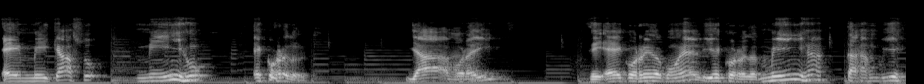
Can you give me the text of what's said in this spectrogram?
en mi caso, mi hijo es corredor. Ya por ahí, sí, he corrido con él y es corredor. Mi hija también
